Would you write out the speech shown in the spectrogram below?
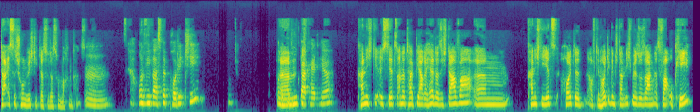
da ist es schon wichtig, dass du das so machen kannst. Mm. Und wie war es bei Podigy? Von der ähm, her? Kann ich, ist jetzt anderthalb Jahre her, dass ich da war. Ähm, kann ich dir jetzt heute auf den heutigen Stand nicht mehr so sagen, es war okay,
